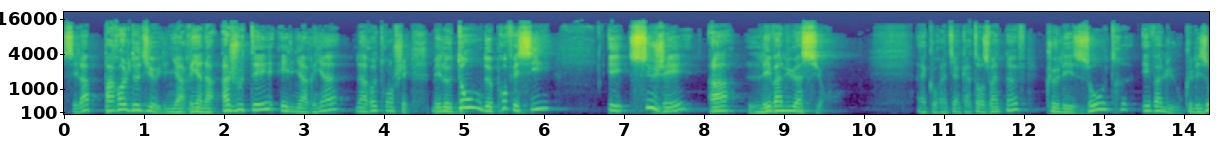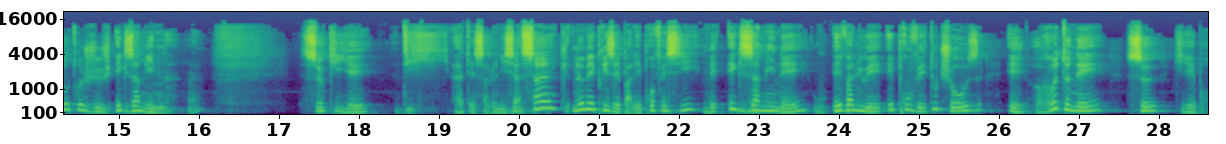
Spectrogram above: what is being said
C'est la parole de Dieu. Il n'y a rien à ajouter et il n'y a rien à retrancher. Mais le don de prophétie est sujet à l'évaluation. 1 Corinthiens 14, 29, que les autres évaluent, que les autres jugent, examinent hein, ce qui est dit. 1 Thessaloniciens 5, ne méprisez pas les prophéties, mais examinez ou évaluez, éprouvez toutes choses et retenez ce qui est bon.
